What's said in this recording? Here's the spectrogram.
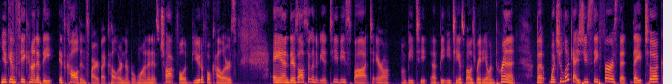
you can see kind of the it's called inspired by color number one and it's chock full of beautiful colors and there's also going to be a tv spot to air on on BT, uh, BET as well as radio and print. But what you look at is you see first that they took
